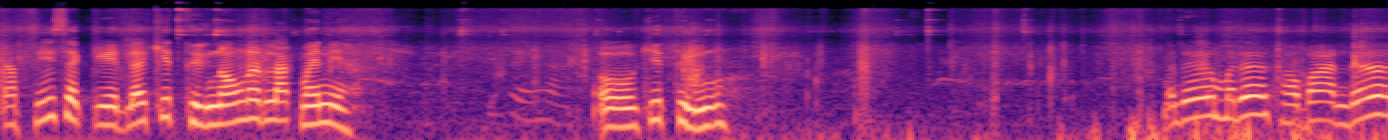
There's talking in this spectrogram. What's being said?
กลับสีสะเกตแล้วคิดถึงน้องเลิศรักไหมเนี่ยโอ้คิดถึง มาเด้อมาเด้อเข้าบ้านเด้อ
